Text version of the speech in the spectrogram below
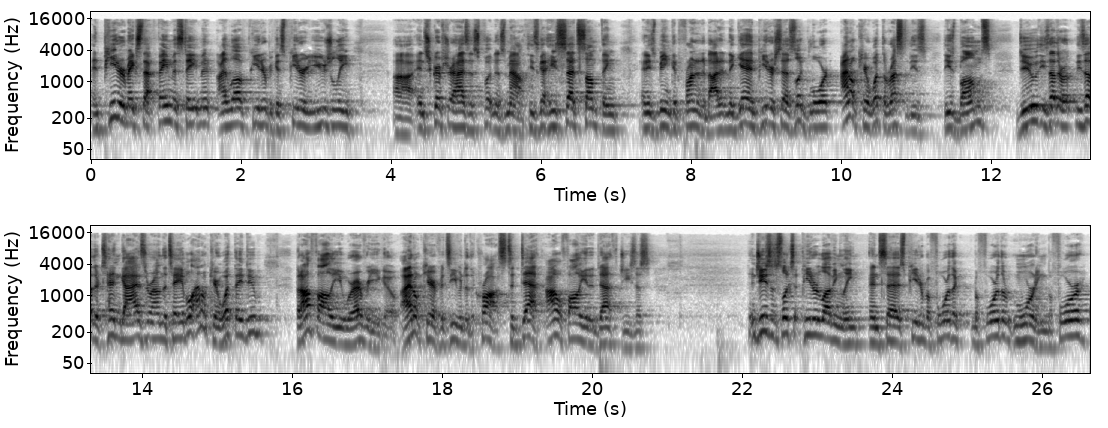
And Peter makes that famous statement. I love Peter because Peter usually uh, in Scripture has his foot in his mouth. He's got he said something and he's being confronted about it. And again, Peter says, "Look, Lord, I don't care what the rest of these these bums do. These other these other ten guys around the table. I don't care what they do, but I'll follow you wherever you go. I don't care if it's even to the cross, to death. I will follow you to death, Jesus." And Jesus looks at Peter lovingly and says, Peter, before the, before the morning, before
